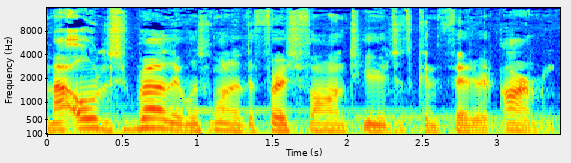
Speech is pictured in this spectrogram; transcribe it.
My oldest brother was one of the first volunteers of the Confederate Army.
